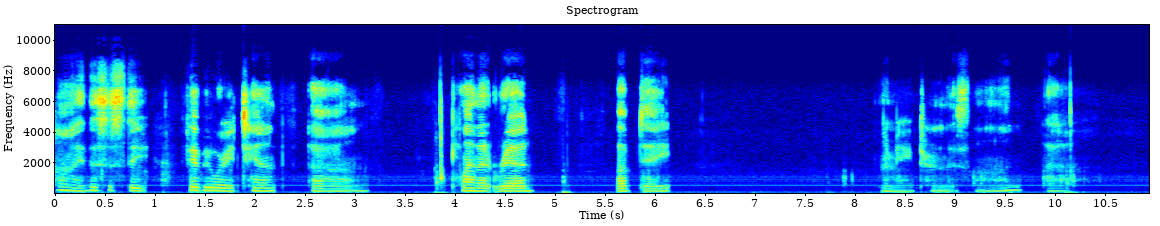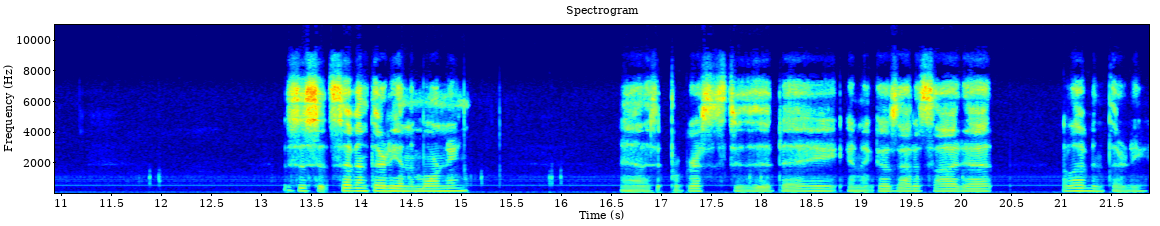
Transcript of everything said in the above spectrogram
Hi, this is the February 10th um, Planet Red update. Let me turn this on. Uh, this is at 7.30 in the morning. And as it progresses through the day, and it goes out of sight at 11.30.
